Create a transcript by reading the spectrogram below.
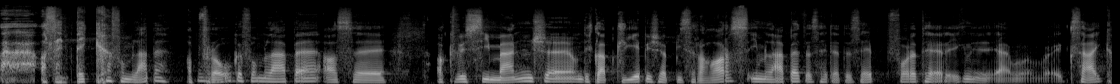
äh, als Entdecken vom Leben, an die mhm. Fragen vom Leben, als äh, an gewisse Menschen. Und ich glaube, die Liebe ist etwas Rares im Leben. Das hat ja der Sepp vorher gesagt.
